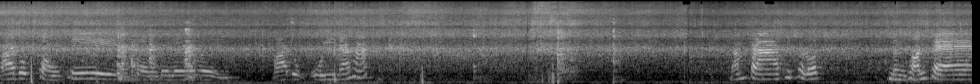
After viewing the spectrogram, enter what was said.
ปลาดุกสองขีใส่ลงไปเลยปลาดุกอุ้ยนะคะ น้ำปลาที่พรสหนึ่งช้อนแกง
